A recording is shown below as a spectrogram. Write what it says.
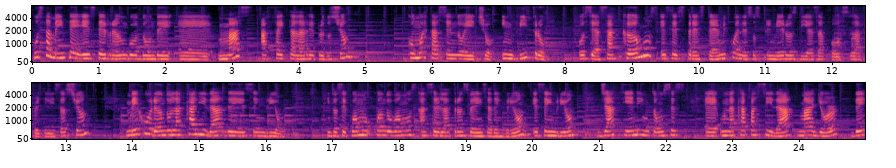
justamente este rango donde eh, más afecta la reproducción, ¿cómo está siendo hecho in vitro? O sea, sacamos ese estrés térmico en esos primeros días após la fertilización, mejorando la calidad de ese embrión. Entonces, como, cuando vamos a hacer la transferencia de embrión, ese embrión ya tiene entonces eh, una capacidad mayor de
